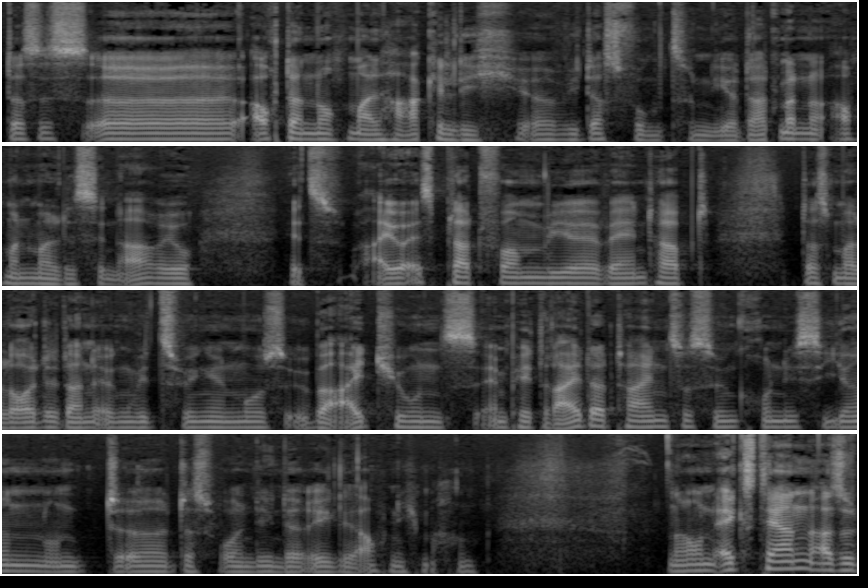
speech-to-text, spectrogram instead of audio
Das ist äh, auch dann nochmal hakelig, äh, wie das funktioniert. Da hat man auch manchmal das Szenario, jetzt iOS-Plattformen, wie ihr erwähnt habt, dass man Leute dann irgendwie zwingen muss, über iTunes MP3-Dateien zu synchronisieren und äh, das wollen die in der Regel auch nicht machen. Na, und extern, also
